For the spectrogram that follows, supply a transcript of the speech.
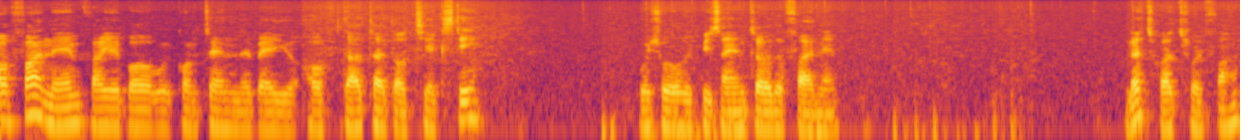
Our, our file name variable will contain the value of data.txt, which will represent uh, the file name. Let's watch a file.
